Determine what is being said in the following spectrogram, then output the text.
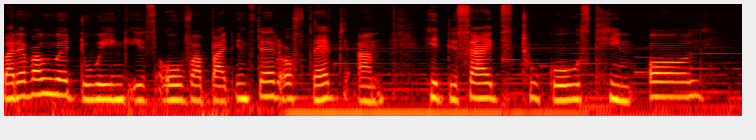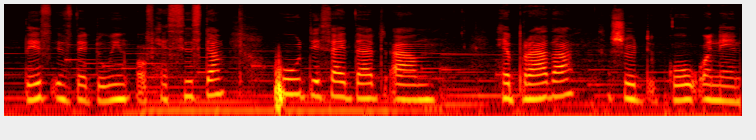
whatever we were doing is over, but instead of that, um, he decides to ghost him all this is the doing of her sister, who decided that um, her brother should go on a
